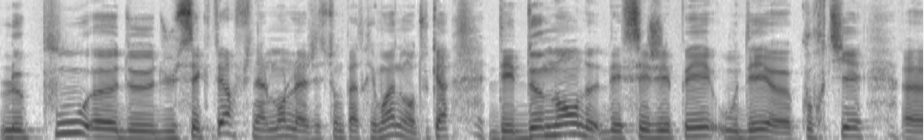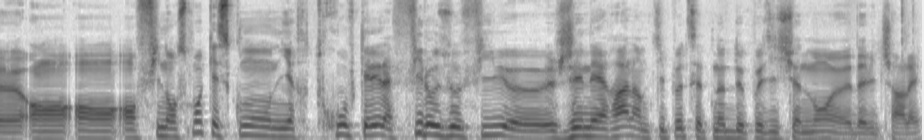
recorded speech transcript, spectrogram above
le pouls euh, de, du secteur finalement de la gestion de patrimoine ou en tout cas des demandes des CGP ou des euh, courtiers euh, en, en, en, financement. Qu'est-ce qu'on y retrouve? Quelle est la philosophie euh, générale un petit peu de cette note de positionnement, David Charlet?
